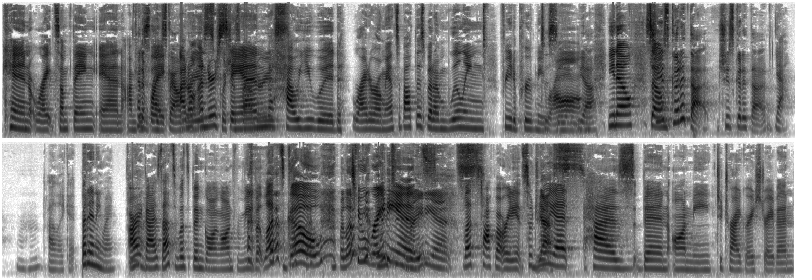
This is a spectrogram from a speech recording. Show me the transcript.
can write something and I'm Kind just like I don't understand how you would write a romance about this, but I'm willing for you to prove me see, wrong. yeah. You know? So She's good at that. She's good at that. yeah. I like it. But anyway, all right, guys, that's what's been going on for me. But let's go But let's to Radiance. Radiance. Let's talk about Radiance. So Juliet Yes. has been on me to try Grace Draven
